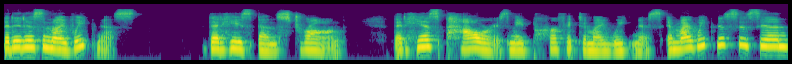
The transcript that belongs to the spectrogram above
that it is in my weakness that he's been strong, that his power is made perfect in my weakness. And my weakness is in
